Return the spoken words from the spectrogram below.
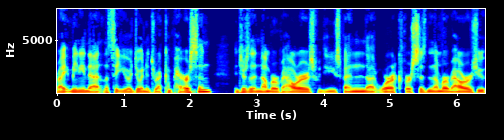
right? Meaning that let's say you are doing a direct comparison in terms of the number of hours you spend at work versus the number of hours you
